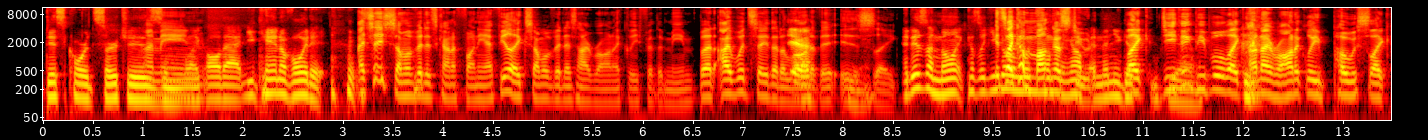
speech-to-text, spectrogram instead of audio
Discord searches and mean- like all that. You can't avoid it. I'd say some of it is kind of funny. I feel like some of it is ironically for the meme, but I would say that a Yeah. lot of it is like it is annoying because like you It's like Among Us, something dude. and then you get like do you think people like unironically post like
